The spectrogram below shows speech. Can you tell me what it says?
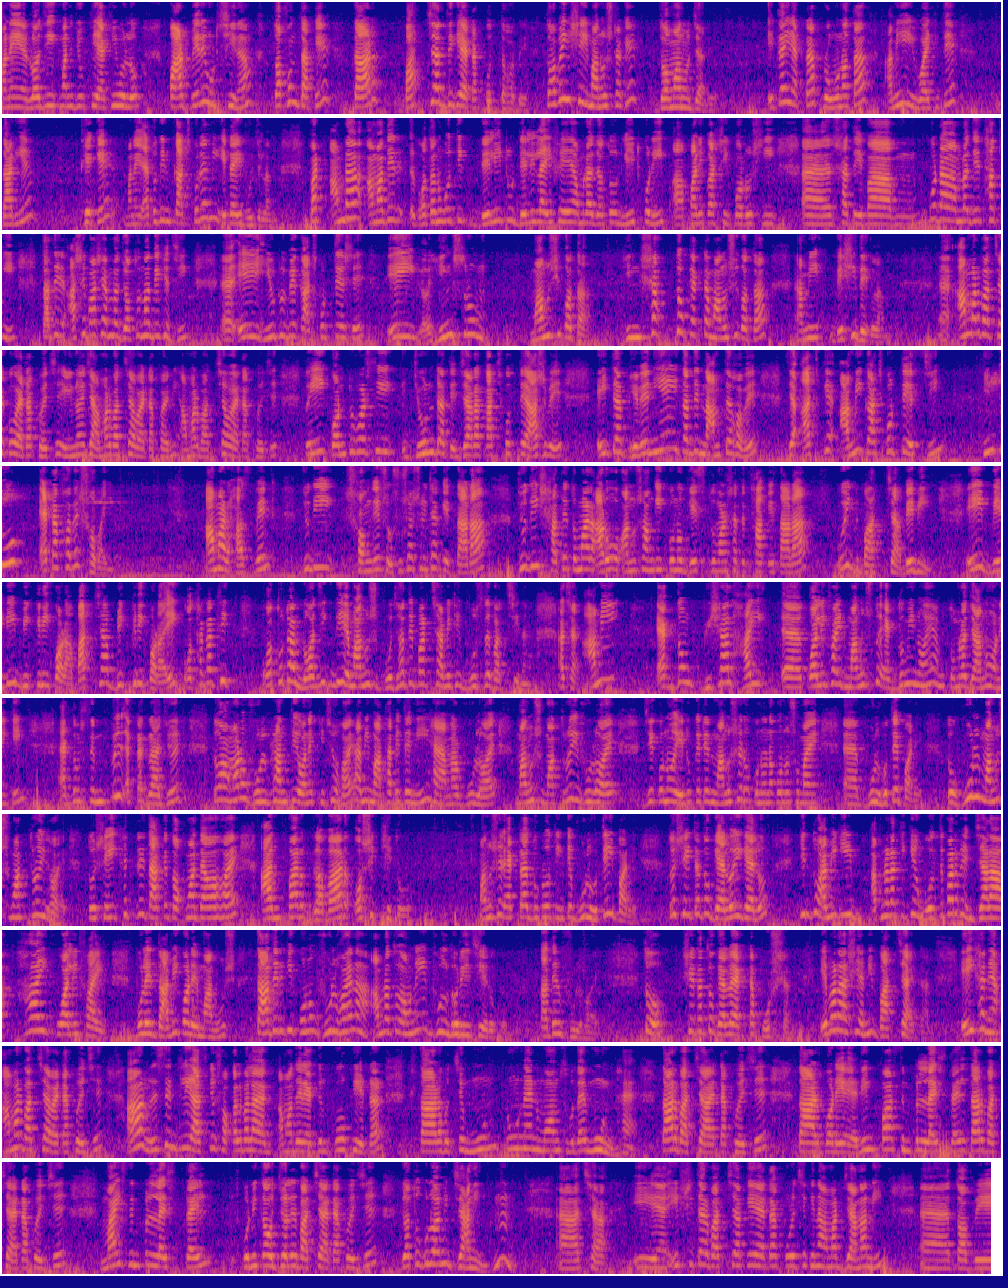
মানে লজিক মানে যুক্তি একই হলো, পার পেরে উঠছি না, তখন তাকে তার বাচ্চার দিকে অ্যাটাক করতে হবে। তবেই সেই মানুষটাকে দমানো যাবে। এটাই একটা প্রবণতা আমি এই ওয়াইটিতে দাঁড়িয়ে থেকে মানে এতদিন কাজ করে আমি এটাই বুঝলাম। বাট আমরা আমাদের গতানুগতিক ডেলি টু ডেলি লাইফে আমরা যত লিড করি পারিপার্শ্বিক, পড়োশি সাথে বা গোটা আমরা যে থাকি, তাদের আশেপাশে আমরা যত না দেখেছি এই ইউটিউবে কাজ করতে এসে এই হিংস্র মানসিকতা, হিংসাত্মক একটা মানসিকতা আমি বেশি দেখলাম। আমার বাচ্চাকেও অ্যাটাক হয়েছে, এই নয় যে আমার বাচ্চাও অ্যাটাক হয়নি, আমার বাচ্চাও অ্যাটাক হয়েছে। তো এই কন্ট্রোভার্সি জোনটাতে যারা কাজ করতে আসবে, এইটা ভেবে নিয়েই তাদের নামতে হবে যে আজকে আমি কাজ করতে এসেছি কিন্তু অ্যাটাক হবে সবাই। আমার হাজব্যান্ড যদি সঙ্গে শ্বশুর শাশুড়ি থাকে, তারা যদি সাথে তোমার আরও আনুষঙ্গিক কোনো গেস্ট তোমার সাথে থাকে, তারা উইথ বাচ্চা বেবি এই বেবি বিক্রি করা, বাচ্চা বিক্রি করা, এই কথাটা ঠিক কতটা লজিক দিয়ে মানুষ বোঝাতে পারছে আমি ঠিক বুঝতে পারছি না। আচ্ছা আমি একদম বিশাল হাই কোয়ালিফাইড মানুষ তো একদমই নয়, আমি তোমরা জানো অনেকেই। একদম সিম্পল একটা গ্রাজুয়েট তো আমারও ভুল ভ্রান্তি অনেক কিছু হয়। আমি মাথা পেতে নিই হ্যাঁ আমার ভুল হয়। মানুষ মাত্রই ভুল হয়। যে কোনো এডুকেটেড মানুষেরও কোনো না কোনো সময় ভুল হতে পারে। তো ভুল মানুষ মাত্রই হয়। তো সেই ক্ষেত্রে তাকে তকমা দেওয়া হয় আনপার গাবার অশিক্ষিত। মানুষের একটা, দুটো, তিনটে ভুল হতেই পারে। তো সেটা তো গেলই গেল। কিন্তু আমি কি, আপনারা কি কেউ বলতে পারবেন? যারা হাই কোয়ালিফাইড বলে দাবি করে মানুষ, তাদের কি কোনো ভুল হয় না? আমরা তো অনেক ভুল ধরিয়েছি এরকম। তাদের ভুল হয়। তো সেটা তো গেল একটা পোর্শন এবার আসি আমি বাচ্চা অ্যাটাক এইখানে আমার বাচ্চা অ্যাটাক হয়েছে। আর রিসেন্টলি আজকে সকালবেলা আমাদের একজন কো ক্রিয়েটার তার হচ্ছে মুন টুন অ্যান্ড মমস বোধহয় মুন হ্যাঁ তার বাচ্চা অ্যাটাক হয়েছে। তারপরে রিম্পা সিম্পল লাইফস্টাইল তার বাচ্চা অ্যাটাক হয়েছে। মাই সিম্পল লাইফস্টাইল কণিকা উজ্জ্বলের বাচ্চা অ্যাটাক হয়েছে। যতগুলো আমি জানি, হুম আচ্ছা ইপসিতার বাচ্চাকে অ্যাটাক করেছে কিনা আমার জানা নেই। তবে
